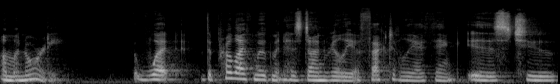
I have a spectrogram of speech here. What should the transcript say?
a minority what the pro life movement has done really effectively, I think, is to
